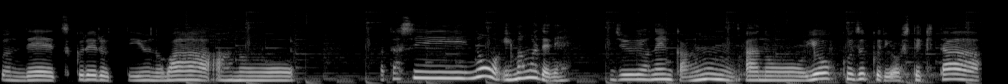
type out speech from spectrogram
分で作れるっていうのはあの私の今までね14年間あの洋服作りをしてきた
